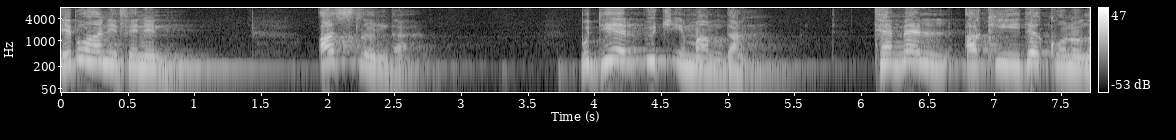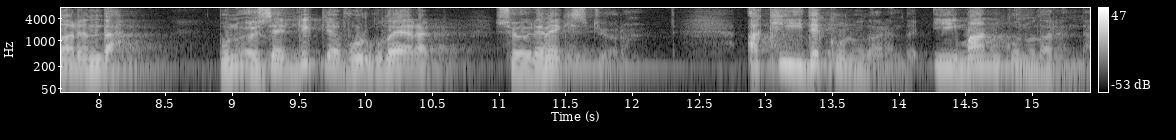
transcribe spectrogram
Ebu Hanife'nin aslında bu diğer üç imamdan temel akide konularında bunu özellikle vurgulayarak söylemek istiyorum. Akide konularında, iman konularında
